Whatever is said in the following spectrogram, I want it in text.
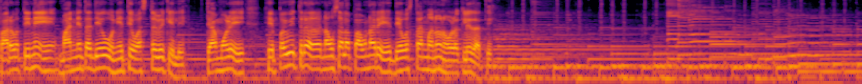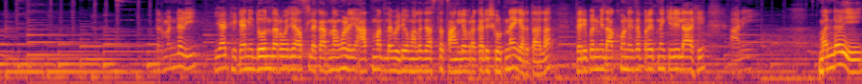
पार्वतीने मान्यता देऊन येथे वास्तव्य केले. त्यामुळे हे पवित्र नवसाला पावणारे देवस्थान म्हणून ओळखले जाते. तर मंडळी या ठिकाणी दोन दरवाजे असल्या कारणामुळे आतमधला व्हिडिओ मला जास्त चांगल्या प्रकारे शूट नाही करता आला तरी पण मी दाखवण्याचा प्रयत्न केलेला आहे. आणि मंडळी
